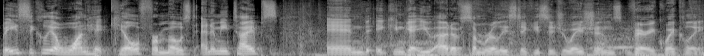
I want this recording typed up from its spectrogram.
basically a one-hit kill for most enemy types, and it can get you out of some really sticky situations very quickly.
